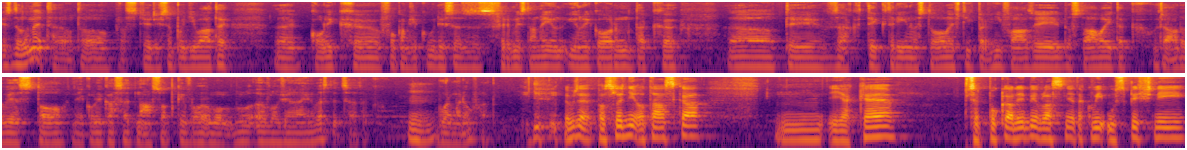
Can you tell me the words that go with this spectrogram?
is the limit. Jo. To prostě, když se podíváte, Eh, kolik eh, v okamžiku, kdy se z firmy stane unicorn, tak eh, ty, ty který investovali v té první fázi, dostávají tak řádově 100, několika set násobky vložené investice. Tak hmm. budeme doufat. Dobře, poslední otázka. Mm, jaké předpoklady by vlastně takový úspěšný,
